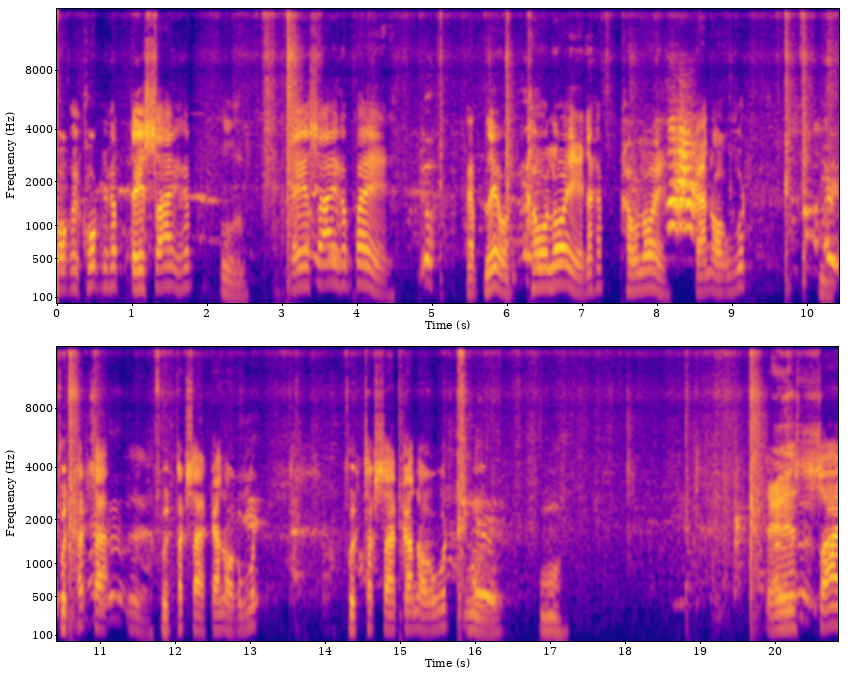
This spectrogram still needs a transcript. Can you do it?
ออกให้ครบนะครับ เตะซ้ายครับ อืมเตะซ้ายเข้าไป ครับเร็วเข่าลอยนะครับ เข่าลอย การออกอาวุธอืมฝึกทักษะเออฝึกทักษะการออกอาวุธ ฝึกทักษะการออกอาวุธอืมอืมเตะซ้าย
